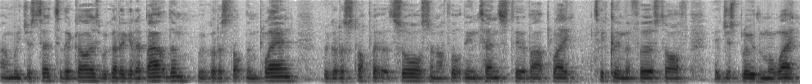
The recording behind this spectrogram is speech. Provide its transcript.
And we just said to the guys, we've got to get about them, we've got to stop them playing, we've got to stop it at source. And I thought the intensity of our play, particularly in the first half, it just blew them away.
